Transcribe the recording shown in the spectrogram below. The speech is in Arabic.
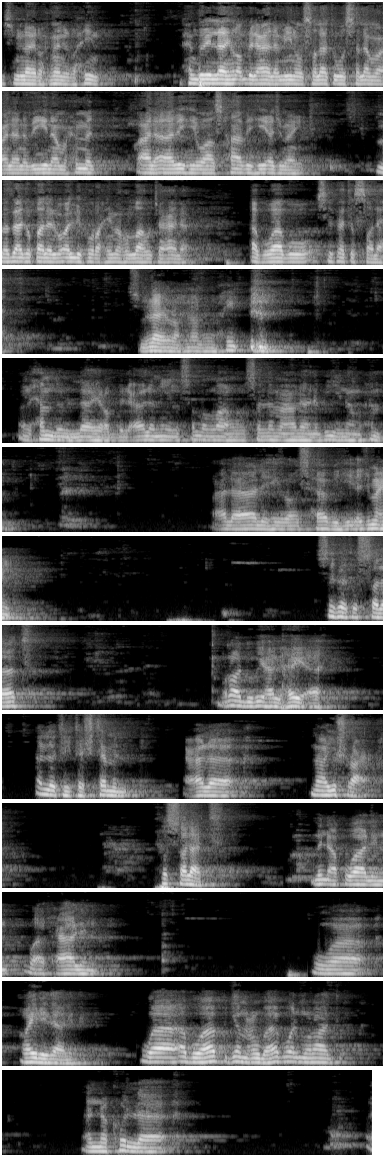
بسم الله الرحمن الرحيم. الحمد لله رب العالمين والصلاة والسلام على نبينا محمد وعلى آله وأصحابه أجمعين. أما بعد قال المؤلف رحمه الله تعالى أبواب صفة الصلاة. بسم الله الرحمن الرحيم. الحمد لله رب العالمين صلى الله وسلم على نبينا محمد وعلى آله وأصحابه أجمعين. صفة الصلاة مراد بها الهيئة التي تشتمل على ما يشرع في الصلاة من أقوال وأفعال وغير ذلك. وأبواب جمع باب والمراد أن كل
